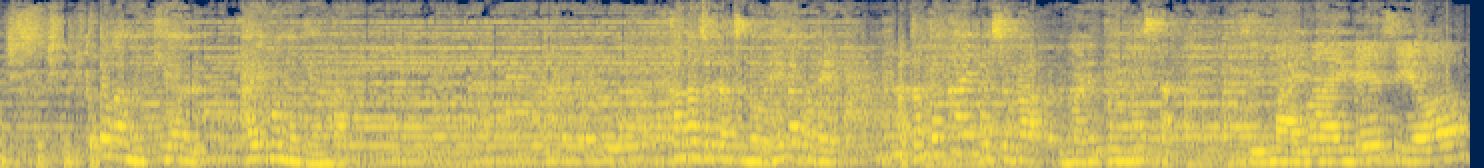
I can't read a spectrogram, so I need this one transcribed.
実践していきたい。人が向き合う介護の現場。彼女たちの笑顔で温かい場所が生まれていました。心配ないですよ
